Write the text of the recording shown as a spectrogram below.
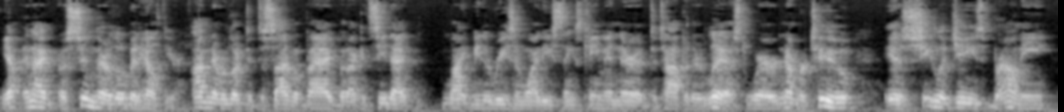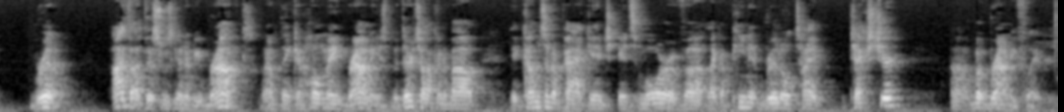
Yep, and I assume they're a little bit healthier. I've never looked at the side of a bag, but I can see that might be the reason why these things came in there at the top of their list. Where number two is Sheila G's brownie brittle. I thought this was going to be brownies. I'm thinking homemade brownies, but they're talking about it comes in a package. It's more of a, like a peanut brittle type texture, uh, but brownie flavored.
